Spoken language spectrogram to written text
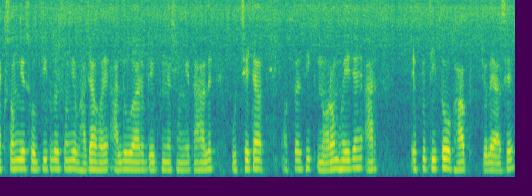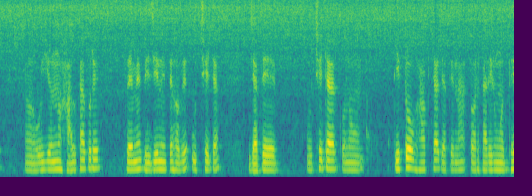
একসঙ্গে সবজিগুলোর সঙ্গে ভাজা হয়, আলু আর বেগুনের সঙ্গে, তাহলে উচ্ছেটা অত্যাধিক নরম হয়ে যায় আর একটু তিতো ভাব চলে আসে। ওই জন্য হালকা করে ফ্লেমে ভেজে নিতে হবে উচ্ছেটা যাতে উচ্ছেটার কোনো তিতো ভাবটা যাতে না তরকারির মধ্যে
